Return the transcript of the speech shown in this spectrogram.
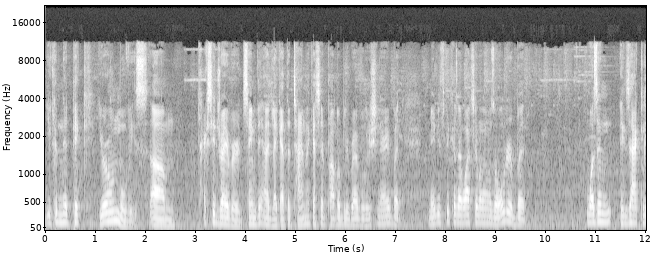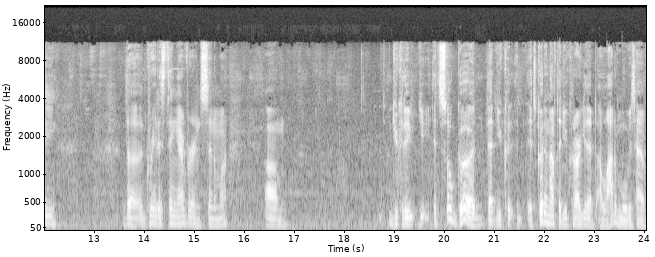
you could nitpick your own movies. Um, Taxi Driver, same thing. Like at the time, like I said, probably revolutionary, but maybe it's because I watched it when I was older, but wasn't exactly the greatest thing ever in cinema. Um, you could it's so good that you could it's good enough that you could argue that a lot of movies have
